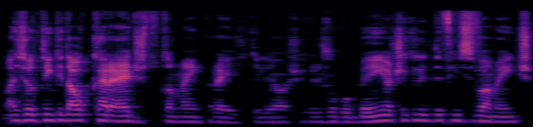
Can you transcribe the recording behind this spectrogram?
mas eu tenho que dar o crédito também para ele. Eu achei que ele jogou bem, eu achei que ele defensivamente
